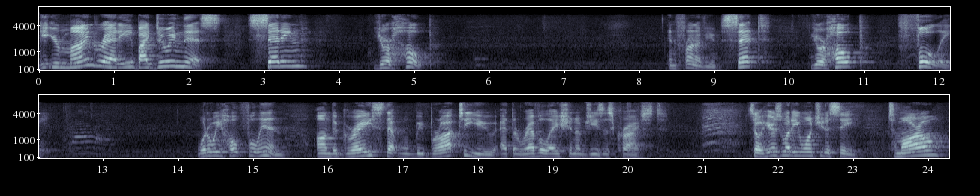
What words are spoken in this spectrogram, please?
get your mind ready by doing this setting your hope in front of you. Set your hope fully. What are we hopeful in? On the grace that will be brought to you at the revelation of Jesus Christ. So here's what he wants you to see. Tomorrow,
